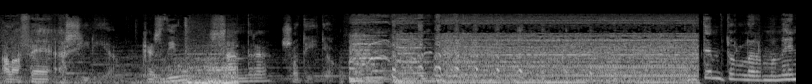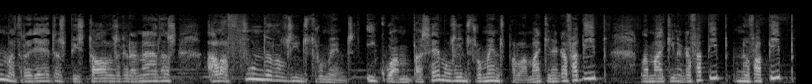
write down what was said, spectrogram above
a la fe assíria, que es diu Sandra Sotillo. Tot l'armament, metralletes, pistols, granades, a la funda dels instruments. I quan passem els instruments per la màquina que fa pip, la màquina que fa pip no fa pip,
